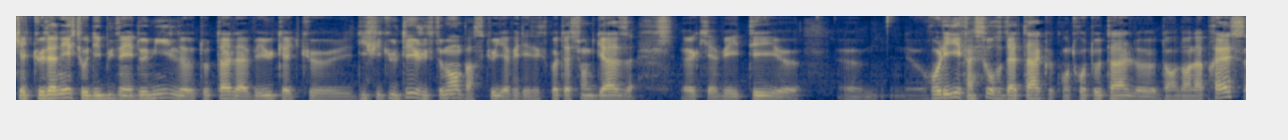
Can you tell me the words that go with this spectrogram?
quelques années, c'était au début des années 2000, Total avait eu quelques difficultés justement parce qu'il y avait des exploitations de gaz euh, qui avaient été euh, relayé, enfin source d'attaque contre Total euh, dans, la presse.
